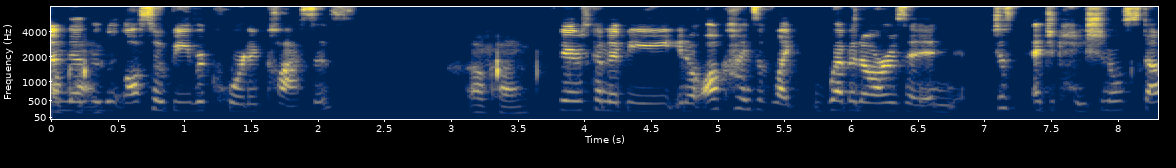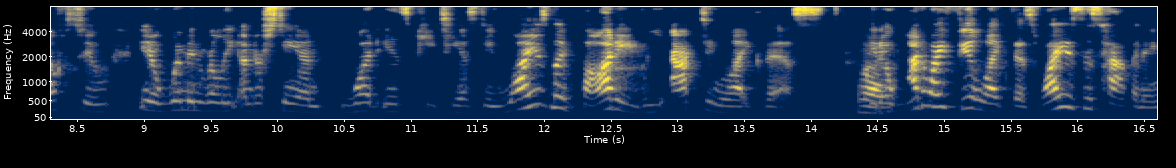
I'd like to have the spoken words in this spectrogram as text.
and then there will also be recorded classes. Okay. there's going to be you know all kinds of like webinars and, and just educational stuff so you know women really understand what is ptsd why is my body reacting like this Right. you know why do i feel like this why is this happening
